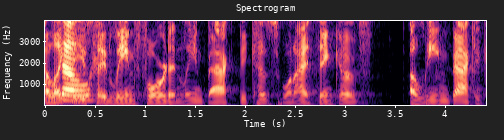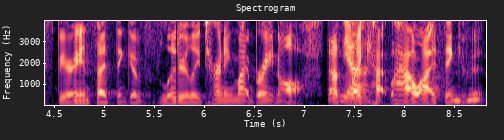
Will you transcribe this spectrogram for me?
I like that you say lean forward and lean back because when I think of a lean back experience, I think of literally turning my brain off. That's Yeah. like how, how I think of it.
